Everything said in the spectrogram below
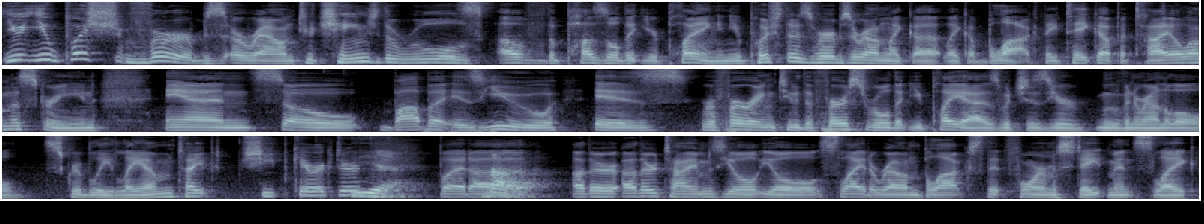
You you push verbs around to change the rules of the puzzle that you're playing, and you push those verbs around like a like a block. They take up a tile on the screen, and so Baba is you is referring to the first rule that you play as, which is you're moving around a little scribbly lamb type sheep character. Yeah. But uh, Baba. other other times you'll you'll slide around blocks that form statements like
